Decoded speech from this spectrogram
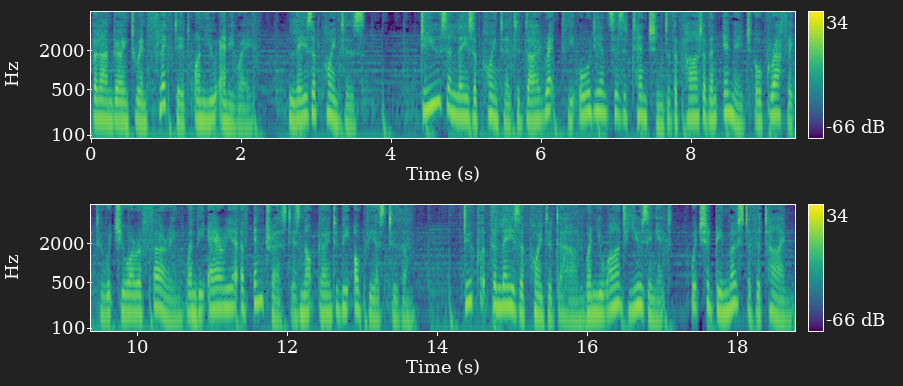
but I'm going to inflict it on you anyway. Laser pointers. Do use a laser pointer to direct the audience's attention to the part of an image or graphic to which you are referring when the area of interest is not going to be obvious to them. Do put the laser pointer down when you aren't using it, which should be most of the time.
